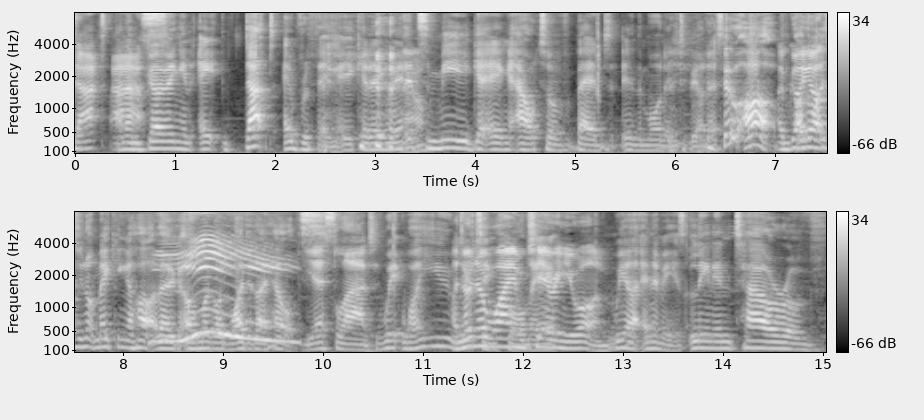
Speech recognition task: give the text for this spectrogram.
Dat And I'm going in eight. That everything. Are you kidding me? it's me getting out of bed in the morning, to be honest. Go up. I'm going Otherwise, up. you're not making a heart. There. Oh my god, why did I help? Yes, lad. Wait, why are you? I don't know why I'm me? cheering you on. We are enemies. Lean in Tower of.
